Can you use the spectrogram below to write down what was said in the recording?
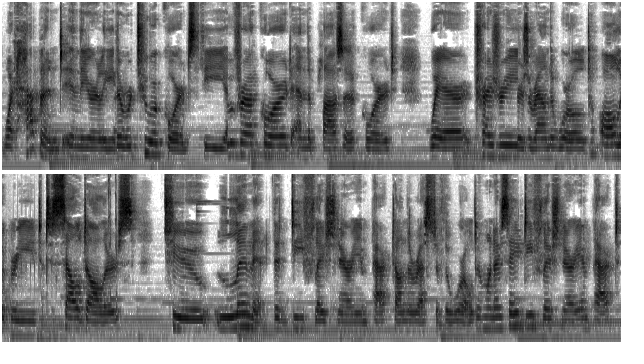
what happened in the early, there were two accords, the Louvre Accord and the Plaza Accord, where treasuries around the world all agreed to sell dollars to limit the deflationary impact on the rest of the world. And when I say deflationary impact,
